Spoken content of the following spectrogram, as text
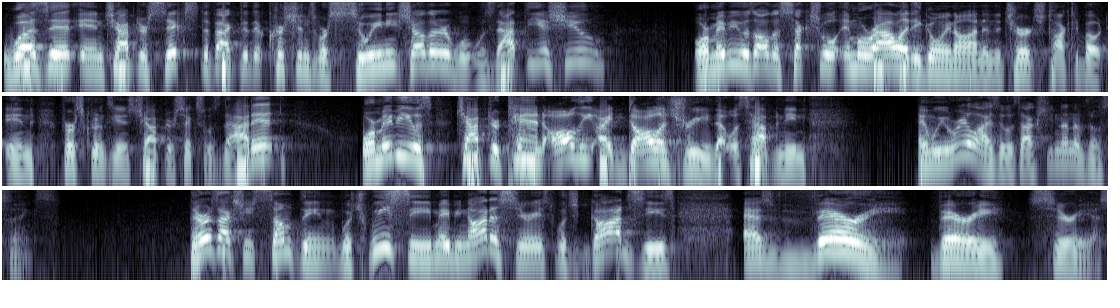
Was it in chapter 6, the fact that the Christians were suing each other? Was that the issue? Or maybe it was all the sexual immorality going on in the church talked about in 1 Corinthians chapter 6. Was that it? Or maybe it was chapter 10, all the idolatry that was happening. And we realized it was actually none of those things. There is actually something which we see, maybe not as serious, which God sees as very, very serious.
